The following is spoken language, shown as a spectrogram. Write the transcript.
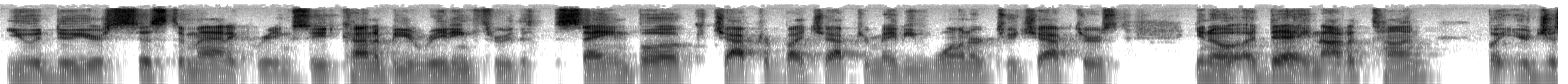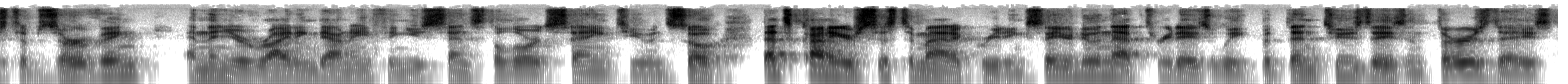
you would do your systematic reading. So you'd kind of be reading through the same book, chapter by chapter, maybe one or two chapters, you know, a day, not a ton, but you're just observing and then you're writing down anything you sense the Lord saying to you. And so that's kind of your systematic reading. Say you're doing that three days a week, but then Tuesdays and Thursdays,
